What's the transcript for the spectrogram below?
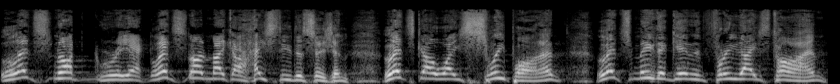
Let's not react. Let's not make a hasty decision. Let's go away, sleep on it. Let's meet again in three days' time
